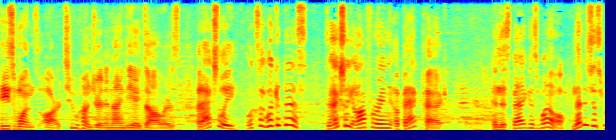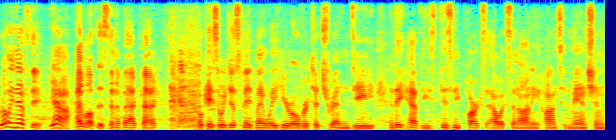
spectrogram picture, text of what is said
These ones are $298, but actually, looks like, look at this. They're actually offering a backpack in this bag as well. And that is just really nifty. Yeah, I love this in a backpack. Okay, so we just made my way here over to Tren-D, and they have these Disney Parks Alex and Ani Haunted Mansion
